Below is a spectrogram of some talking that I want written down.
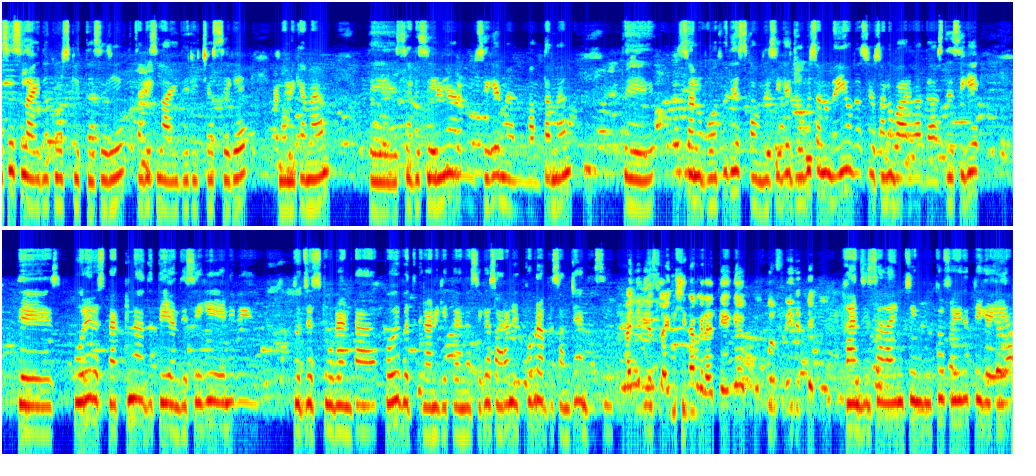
ਅਸੀਂ ਸਿਲਾਈ ਦਾ ਕੋਰਸ ਕੀਤਾ ਸੀ ਜੀ। ਸਾਡੇ ਸਿਲਾਈ ਦੇ ਟੀਚਰ ਸੀਗੇ। ਮੋਨਿਕਾ ਮੈਮ ਤੇ ਸਾਡੇ ਸੀਨੀਅਰ ਸੀਗੇ ਮੈਮ ਮਮਤਾ ਮੈਮ ਤੇ ਸਾਨੂੰ ਬਹੁਤ ਵਧੀਆ ਸਿਖਾਉਂਦੇ ਸੀਗੇ। ਜੋ ਵੀ ਸਾਨੂੰ ਨਹੀਂ ਆਉਂਦਾ ਸੀ ਉਹ ਸਾਨੂੰ ਵਾਰ-ਵਾਰ ਦੱਸਦੇ ਸੀਗੇ ਤੇ ਪੂਰੀ ਰਿਸਪੈਕਟ ਨਾਲ ਦਿੱਤੀ ਜਾਂਦੀ ਸੀਗੀ। ਇਹ ਨਹੀਂ ਵੀ ਦੂਜੇ ਸਟੂਡੈਂਟ ਆ ਕੋਈ ਵਿਤਕਰਾ ਨਹੀਂ ਕੀਤਾ ਜਾਂਦਾ ਸੀਗਾ। ਸਾਰਿਆਂ ਨੂੰ ਇੱਕੋ ਬਰਾਬਰ ਸਮਝਿਆ ਜਾਂਦਾ ਸੀ। ਅੱਜ ਜਿਹੜੀਆਂ ਸਿਲਾਈ ਮਸ਼ੀਨਾਂ ਵਗੈਰਾ ਦਿੱਤੀਆਂ ਗਈਆਂ ਬਿਲਕੁਲ ਫ੍ਰੀ ਦਿੱਤੀ ਗਈ। ਹਾਂਜੀ ਸਿਲਾਈ ਮਸ਼ੀਨ ਬਿਲਕੁਲ ਫ੍ਰੀ ਦਿੱਤੀ ਗਈ ਆ।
